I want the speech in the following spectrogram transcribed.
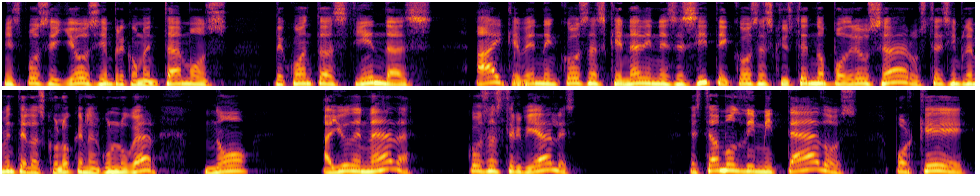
Mi esposa y yo siempre comentamos de cuántas tiendas hay que venden cosas que nadie necesita y cosas que usted no podría usar. Usted simplemente las coloca en algún lugar. No ayuda en nada. Cosas triviales. Estamos limitados porque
